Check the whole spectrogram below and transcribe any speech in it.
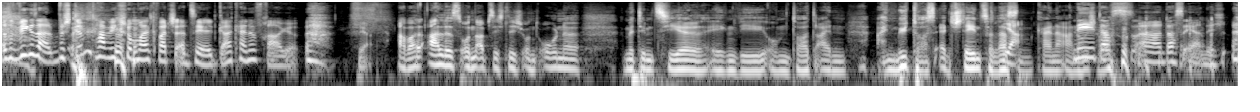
Also wie gesagt, bestimmt habe ich schon mal Quatsch erzählt, gar keine Frage. Ja, aber alles unabsichtlich und ohne mit dem Ziel irgendwie, um dort ein, ein Mythos entstehen zu lassen. Ja. Keine Ahnung. Nee, das, äh, das eher nicht.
